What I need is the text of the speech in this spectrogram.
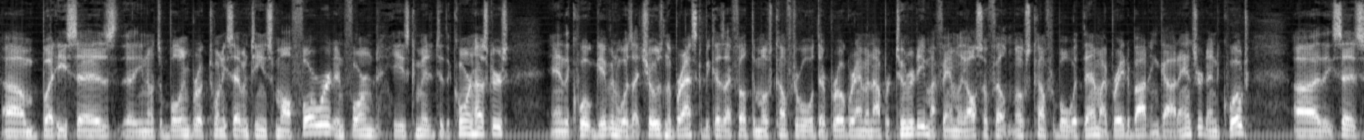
Um, but he says, uh, you know, it's a Bolingbrook 2017 small forward, informed he's committed to the Cornhuskers. And the quote given was I chose Nebraska because I felt the most comfortable with their program and opportunity. My family also felt most comfortable with them. I prayed about and God answered. End quote. Uh, he says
